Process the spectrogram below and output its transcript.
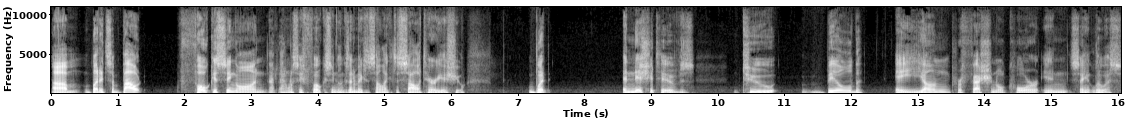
Um, but it's about focusing on, I don't want to say focusing on because then it makes it sound like it's a solitary issue, but initiatives to build a young professional core in St. Louis.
